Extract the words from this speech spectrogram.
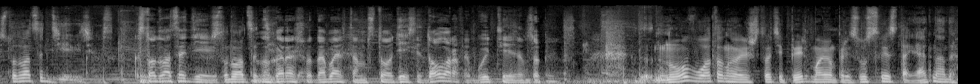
120, 50. 129. 129. 129, Ну хорошо, добавь там 110 долларов и будете там сколько? Ну, вот он говорит, что теперь в моем присутствии стоять надо.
